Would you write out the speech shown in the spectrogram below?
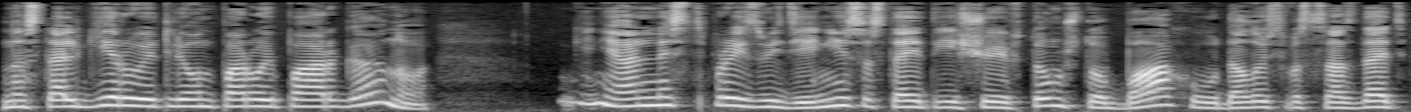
Ностальгирует ли он порой по органу – Гениальность произведения состоит еще и в том, что Баху удалось воссоздать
